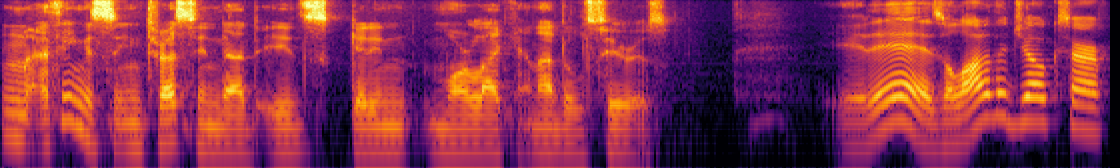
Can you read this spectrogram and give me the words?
Mm, I think it's interesting that it's getting more like an adult series. It is. A lot of the jokes are,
